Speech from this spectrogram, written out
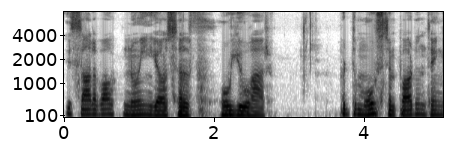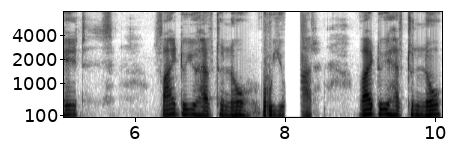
is all about knowing yourself, who you are. But the most important thing is why do you have to know who you are? Why do you have to know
